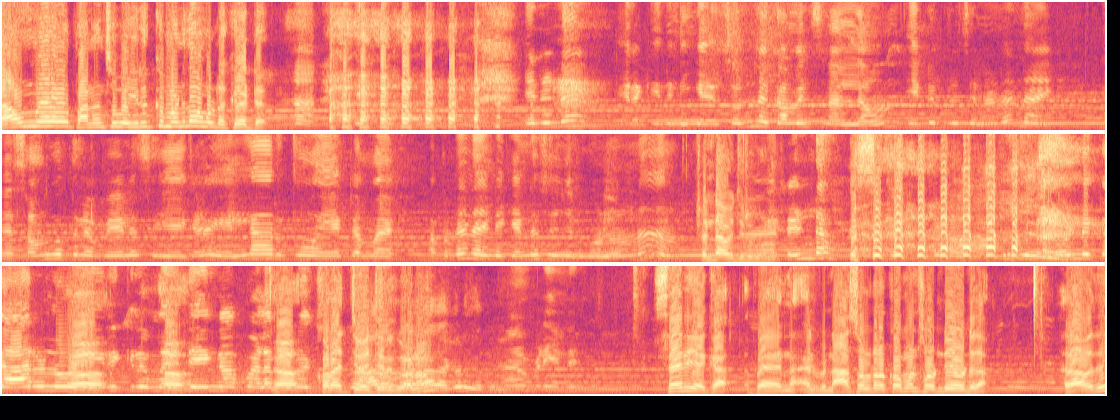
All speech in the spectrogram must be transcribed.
நான் உண்மையில ஒரு பனம் சுவை இருக்குமென்னு தான் உங்கள்ட்ட கேட்டேன். என்னன்னா எனக்கு இது நீங்க சொன்ன கமெண்ட்ஸ் நல்லாவும் என்ன பிரச்சனைனா நான் சமூகத்துல வேலை செய்ய எல்லாருக்கும் ஏற்ற மாதிரி அப்படின்னா நான் இன்னைக்கு என்ன செஞ்சிருக்கணும்னா ரெண்டா வச்சிருக்கணும். ரெண்டா ஒண்ணு காரணம் இருக்கிற மாதிரி தேங்காய் பழம் குறைச்சி வச்சிருக்கணும். அப்படின்னு. சரி அக்கா இப்போ நான் இப்போ நான் சொல்கிற கமெண்ட்ஸ் ஒன்றே தான் அதாவது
